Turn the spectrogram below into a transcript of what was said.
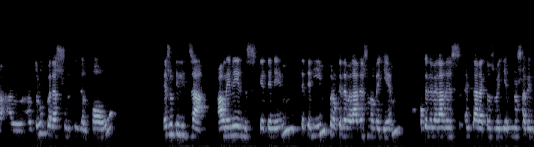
el, el truc per a sortir del pou és utilitzar elements que tenim, que tenim, però que de vegades no veiem, o que de vegades, encara que els veiem, no sabem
